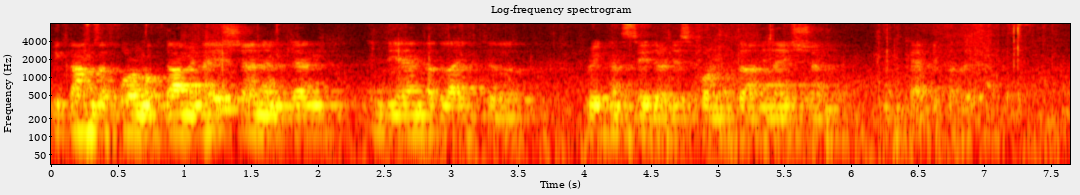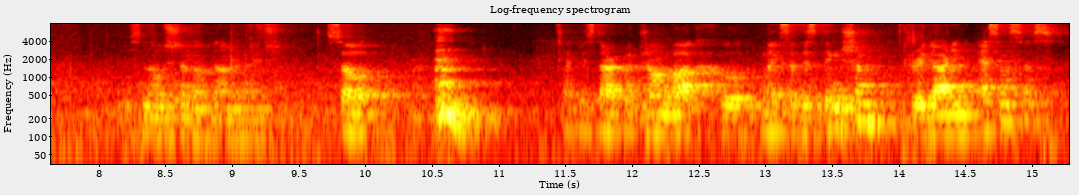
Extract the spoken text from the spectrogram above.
becomes a form of domination and then in the end I'd like to reconsider this form of domination in capitalism, this notion of domination. So, let me start with John Locke, who makes a distinction regarding essences.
